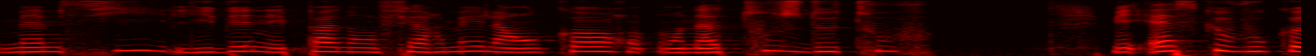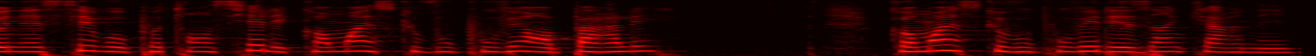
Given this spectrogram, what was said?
même si l'idée n'est pas d'enfermer, là encore, on a tous de tout. Mais est-ce que vous connaissez vos potentiels et comment est-ce que vous pouvez en parler? Comment est-ce que vous pouvez les incarner?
